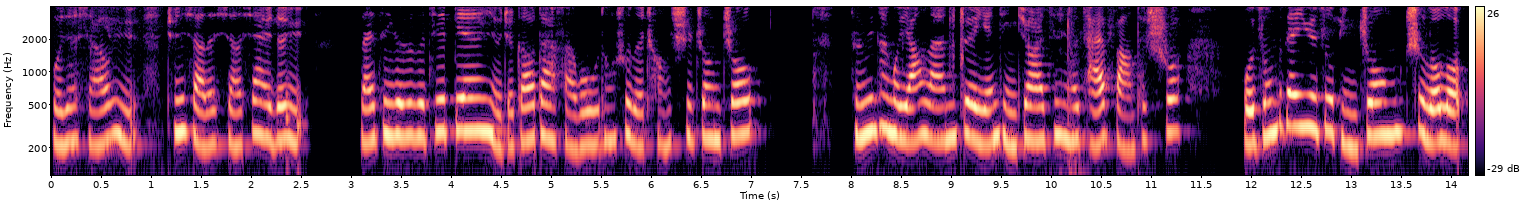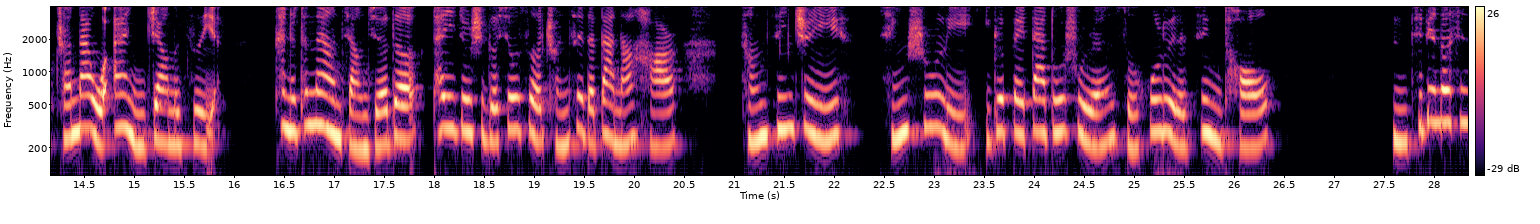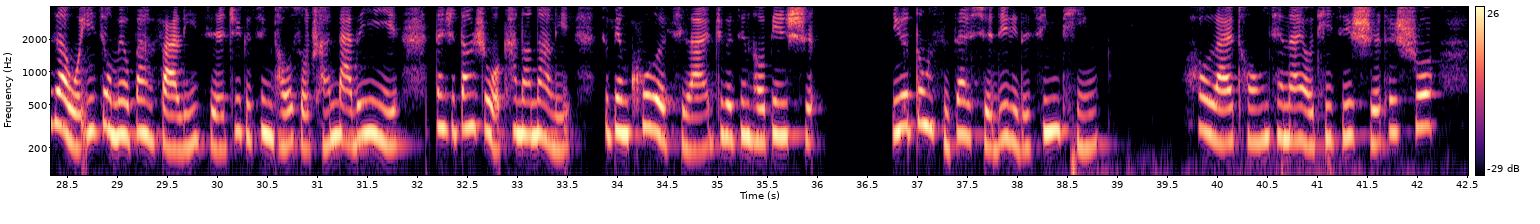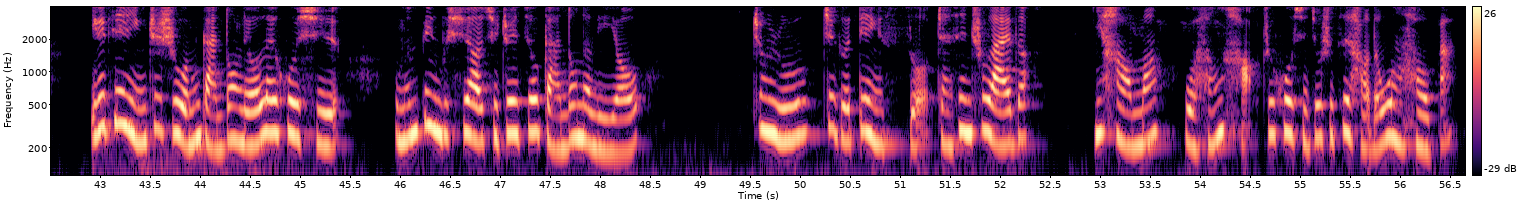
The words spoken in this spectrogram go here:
我叫小雨，春晓的晓，下雨的雨，来自一个各个街边有着高大法国梧桐树的城市郑州。曾经看过杨澜对岩井俊二进行的采访，他说：“我从不在音乐作品中赤裸裸传达‘我爱你’这样的字眼。看着他那样讲，觉得他依旧是个羞涩纯粹的大男孩。曾经质疑情书里一个被大多数人所忽略的镜头。”嗯，即便到现在，我依旧没有办法理解这个镜头所传达的意义。但是当时我看到那里，就便哭了起来。这个镜头便是一个冻死在雪地里的蜻蜓。后来同前男友提及时，他说：“一个电影致使我们感动流泪，或许我们并不需要去追究感动的理由。正如这个电影所展现出来的，你好吗？我很好。这或许就是最好的问候吧。”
